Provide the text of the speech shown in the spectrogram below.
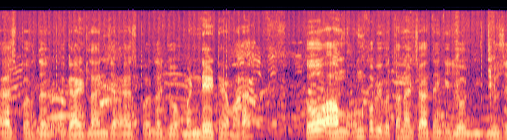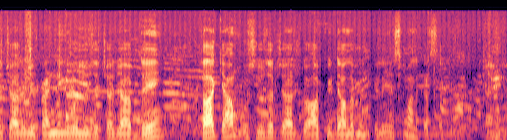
एज़ पर द गाइडलाइन या एज़ पर द जो मंडेट है हमारा तो हम उनको भी बताना चाहते हैं कि जो यूज़र चार्ज अभी पेंडिंग है, वो यूज़र चार्ज आप दें, ताकि हम उस यूज़र चार्ज को आपकी डेवलपमेंट के लिए इस्तेमाल कर सकें।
